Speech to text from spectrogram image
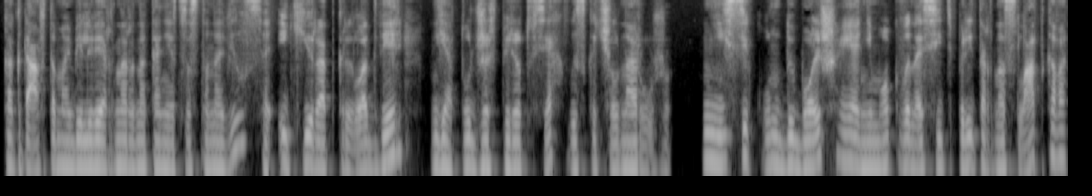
Когда автомобиль Вернер наконец остановился, и Кира открыла дверь, я тут же вперед всех выскочил наружу. Ни секунды больше я не мог выносить приторно-сладкого,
